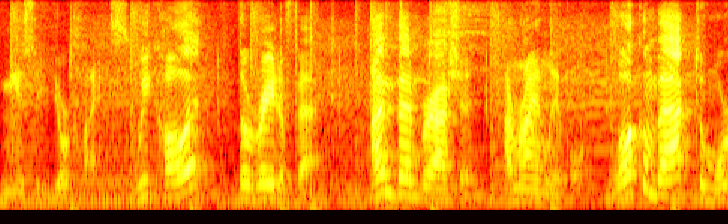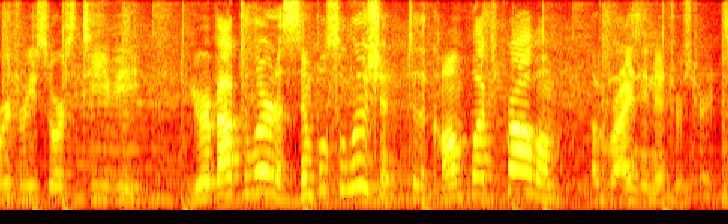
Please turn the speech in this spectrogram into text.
means to your clients. We call it the rate effect. I'm Ben Brashen. I'm Ryan Leopold. Welcome back to Mortgage Resource TV. You're about to learn a simple solution to the complex problem of rising interest rates.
